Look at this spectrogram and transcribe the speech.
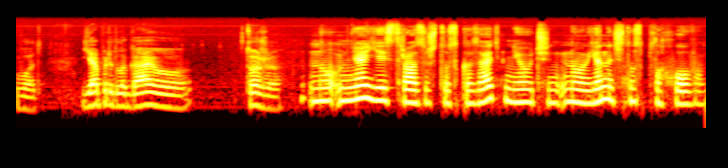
Вот. Я предлагаю тоже. Ну, у меня есть сразу что сказать. Мне очень... Ну, я начну с плохого.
